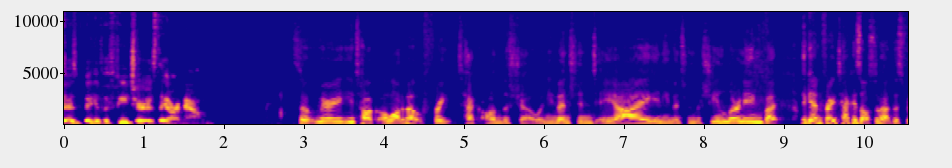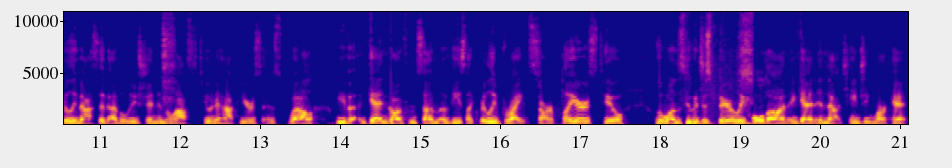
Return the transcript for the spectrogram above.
as big of a feature as they are now. So, Mary, you talk a lot about freight tech on the show, and you mentioned AI and you mentioned machine learning. But again, freight tech has also had this really massive evolution in the last two and a half years as well. We've again gone from some of these like really bright star players to the ones who could just barely hold on again in that changing market.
